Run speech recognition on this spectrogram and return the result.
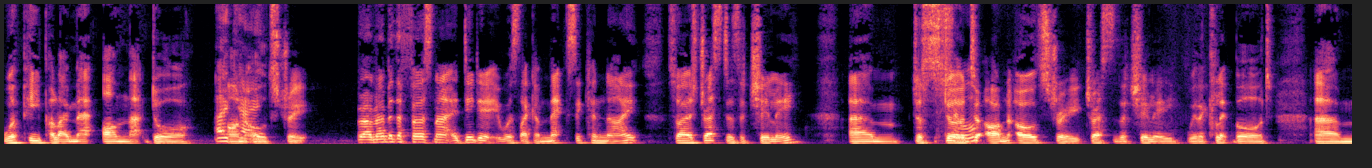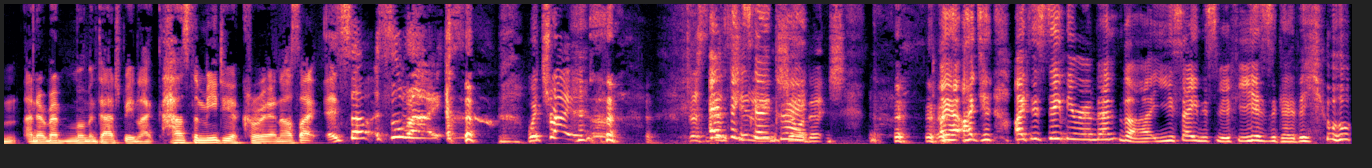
were people I met on that door on Old Street. But I remember the first night I did it, it was like a Mexican night, so I was dressed as a chili. Um, just stood Sure. on Old Street dressed as a chili with a clipboard. Um, and I remember mum and dad being like, How's the media career? And I was like, It's all, it's all right. We're trying. A Everything's going Shoreditch. Oh, yeah, I, I distinctly remember you saying this to me a few years ago that your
